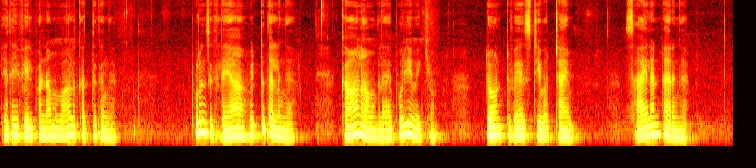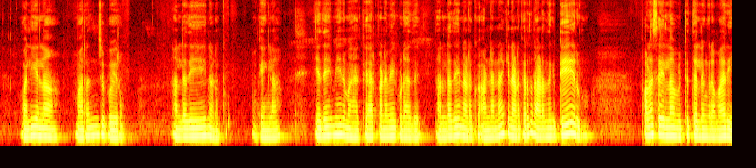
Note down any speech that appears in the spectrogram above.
எதையும் ஃபீல் பண்ணாமல் வாழ கற்றுக்கங்க புரிஞ்சுக்கலையா? விட்டு தள்ளுங்க. காலம் அவங்கள புரிய வைக்கும். டோன்ட் வேஸ்ட் யுவர் டைம் சைலண்ட்டாக இருங்க. வழியெல்லாம் மறைஞ்சு போயிடும் நல்லதே நடக்கும். ஓகேங்களா எதையுமே நம்ம கேர் பண்ணவே கூடாது. நல்லதே நடக்கும். அன்னன்னைக்கு நடக்கிறது நடந்துக்கிட்டே இருக்கும். பழசையெல்லாம் விட்டு தள்ளுங்கிற மாதிரி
